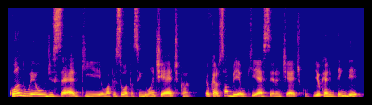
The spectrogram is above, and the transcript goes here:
Quando eu disser que uma pessoa está sendo antiética, eu quero saber o que é ser antiético e eu quero entender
